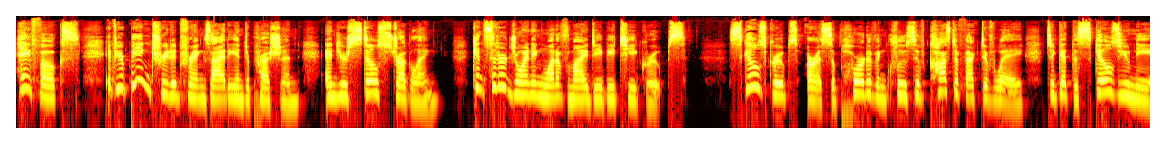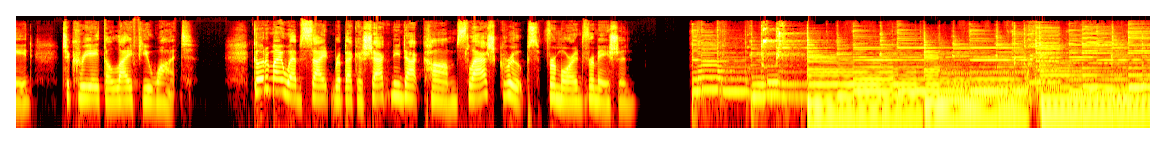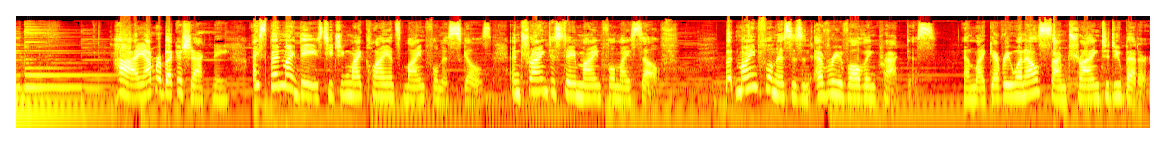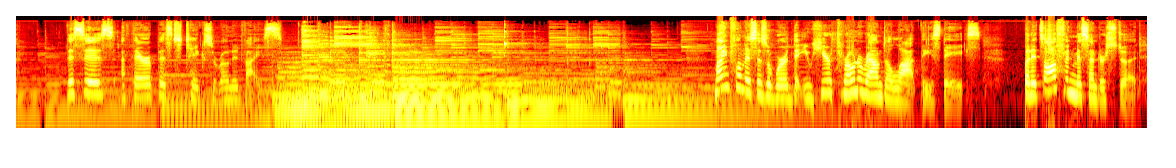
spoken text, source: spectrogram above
Hey folks, if you're being treated for anxiety and depression and you're still struggling, consider joining one of my DBT groups. Skills groups are a supportive, inclusive, cost effective way to get the skills you need to create the life you want. Go to my website, RebeccaShackney.com slash groups for more information. Hi, I'm Rebecca Shackney. I spend my days teaching my clients mindfulness skills and trying to stay mindful myself. But mindfulness is an ever evolving practice. And like everyone else, I'm trying to do better. This is A Therapist Takes Her Own Advice. Mindfulness is a word that you hear thrown around a lot these days, but it's often misunderstood.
